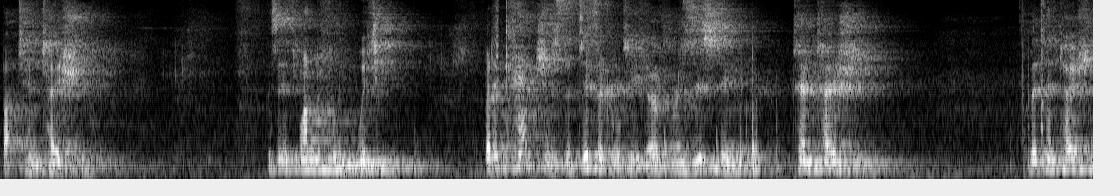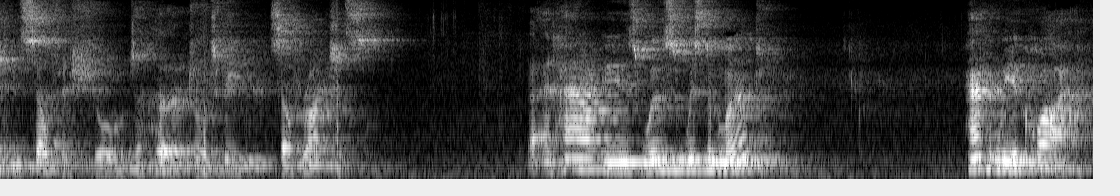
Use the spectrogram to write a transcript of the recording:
but temptation. It's wonderfully witty, but it captures the difficulty of resisting temptation the temptation to be selfish or to hurt or to be self righteous. And how is wisdom learnt? How can we acquire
